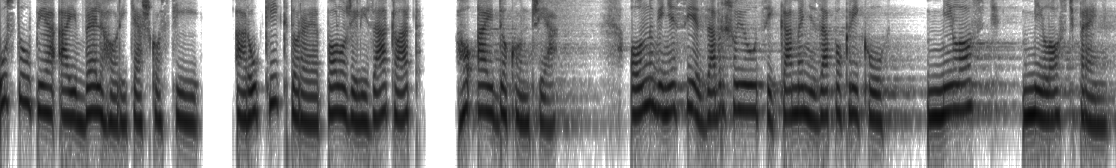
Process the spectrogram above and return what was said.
ustúpia aj veľhory ťažkostí a ruky, ktoré položili základ, ho aj dokončia. On vyniesie završujúci kameň za pokriku Milosť, milosť preň.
